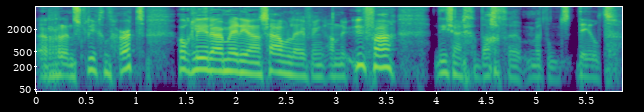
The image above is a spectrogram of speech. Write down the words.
Rens Vliegendhart hoogleraar media en samenleving aan de UvA, die zijn gedachten met ons deelt.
